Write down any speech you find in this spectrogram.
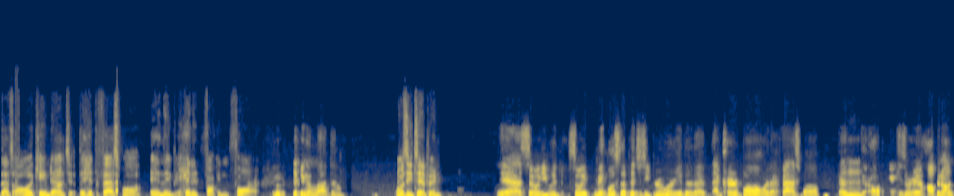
That's all it came down to. They hit the fastball, and they hit it fucking far. He was tipping a lot though. Was he tipping? Yeah, so he would. So he, most of the pitches he threw were either that that curveball or that fastball that, Mhm. that all the Yankees were here hopping on.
